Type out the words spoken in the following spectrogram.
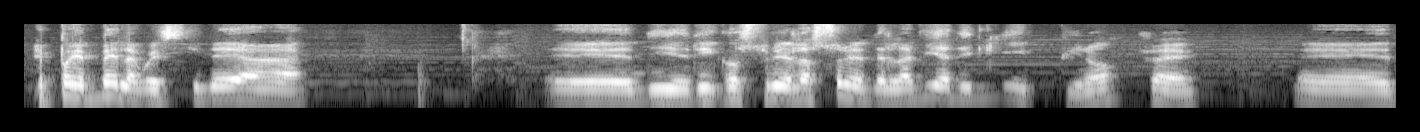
e poi è bella questa idea eh, di ricostruire la storia della via degli Ippi, no? cioè eh,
